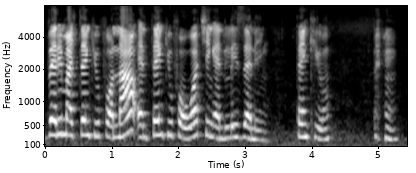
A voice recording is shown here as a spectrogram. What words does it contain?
very much. Thank you for now and thank you for watching and listening. Thank you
